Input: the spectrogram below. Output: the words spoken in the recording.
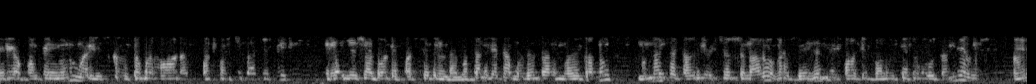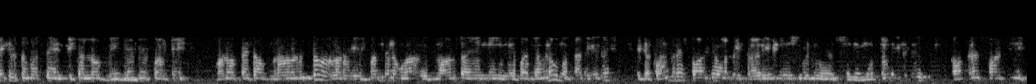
ఏరియా పంపిణీలను మరి ఇసుక ఉత్తమ రవాణాకు పట్టుకొచ్చిందని చెప్పి చేసినటువంటి పరిస్థితులు ఉన్నాయి. మొత్తానికైతే మొదటి మొదటను ముందంతా కలిగి చేస్తున్నారు. అక్కడ బీజేపీ పార్టీ బలోపేతం అవుతుంది. స్థానిక సంస్థ ఎన్నికల్లో బీజేపీ పార్టీ బలోపేతం రావడంతో అక్కడ ఇబ్బందులు మారుతాయని నేపథ్యంలో మొత్తానికి ఇటు కాంగ్రెస్ పార్టీ వాళ్ళని టార్గెట్ చేసి వస్తుంది. మొత్తానికి కాంగ్రెస్ పార్టీ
